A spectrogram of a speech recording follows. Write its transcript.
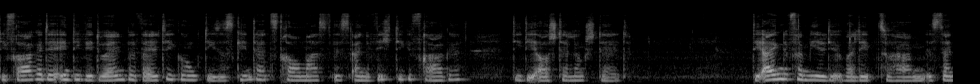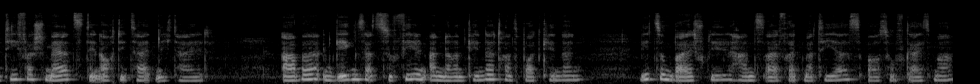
Die Frage der individuellen Bewältigung dieses Kindheitstraumas ist eine wichtige Frage, die die Ausstellung stellt. Die eigene Familie überlebt zu haben, ist ein tiefer Schmerz, den auch die Zeit nicht heilt. Aber im Gegensatz zu vielen anderen Kindertransportkindern wie zum Beispiel Hans-Alfred Matthias aus Hofgeismar,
